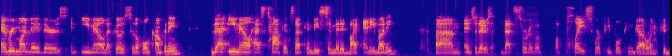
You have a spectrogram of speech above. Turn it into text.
Every Monday, there's an email that goes to the whole company. That email has topics that can be submitted by anybody. Um, and so there's that's sort of a, a, place where people can go and could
